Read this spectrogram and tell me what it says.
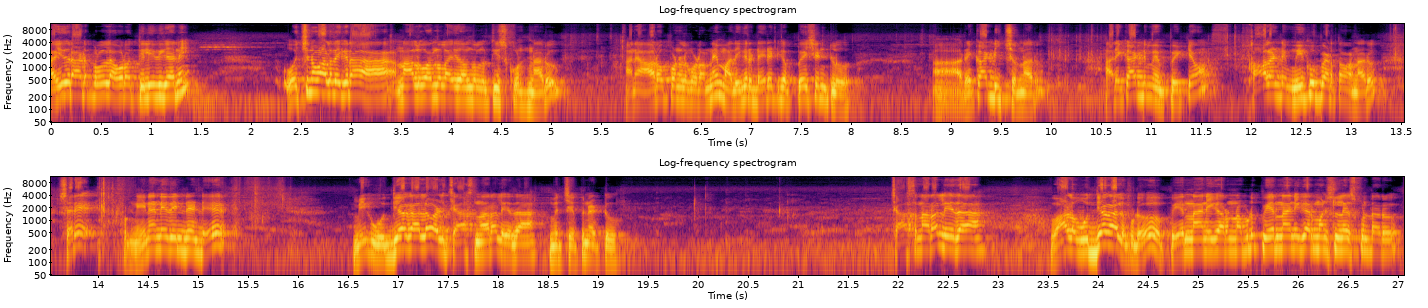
ఐదు ఆడపిల్లలు ఎవరో తెలియదు కానీ వచ్చిన వాళ్ళ దగ్గర నాలుగు వందలు ఐదు వందలు తీసుకుంటున్నారు అనే ఆరోపణలు కూడా ఉన్నాయి. మా దగ్గర డైరెక్ట్గా పేషెంట్లు రికార్డు ఇచ్చి ఉన్నారు. ఆ రికార్డుని మేము పెట్టాం. కావాలంటే మీకు పెడతాం అన్నారు. సరే ఇప్పుడు నేను అనేది ఏంటంటే మీకు ఉద్యోగాల్లో వాళ్ళు చేస్తున్నారా లేదా? మీరు చెప్పినట్టు. చేస్తున్నారా లేదా? వాళ్ళ ఉద్యోగాలు ఇప్పుడు పేరు నాని గారు ఉన్నప్పుడు పేరు నాని గారు మనుషులను వేసుకుంటారు.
